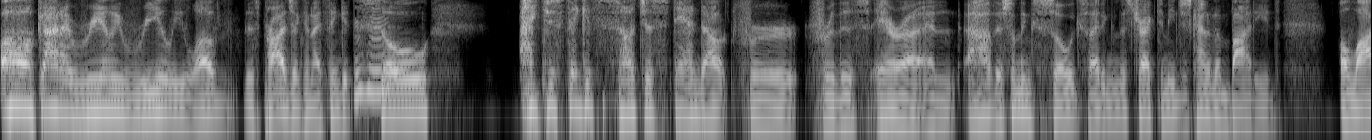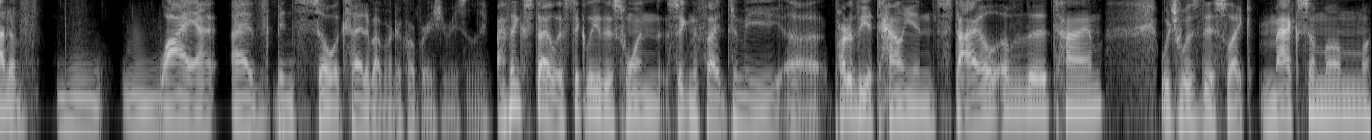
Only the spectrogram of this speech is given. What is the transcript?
oh God, I really really love this project, and I think it's Mhm. so. I just think it's such a standout for for this era, and ah, there's something so exciting in this track to me. Just kind of embodied a lot of w- why I, I've been so excited about Murder Corporation recently. I think stylistically, this one signified to me uh, part of the Italian style of the time, which was this like maximum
